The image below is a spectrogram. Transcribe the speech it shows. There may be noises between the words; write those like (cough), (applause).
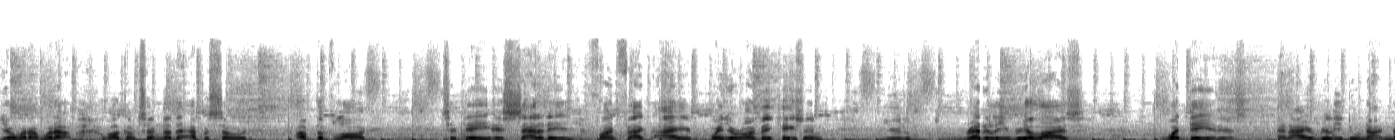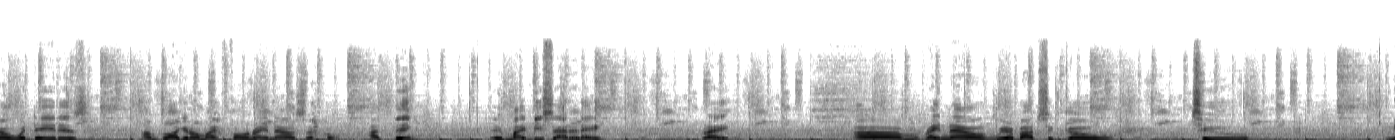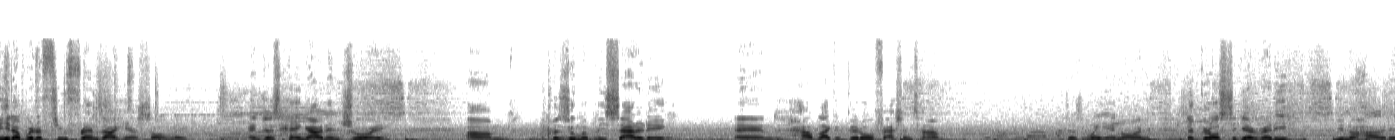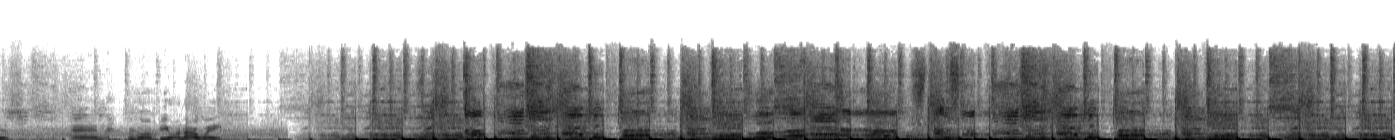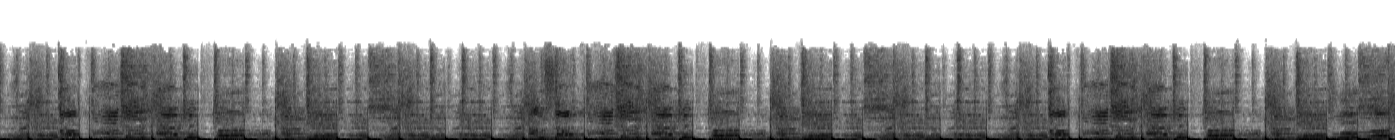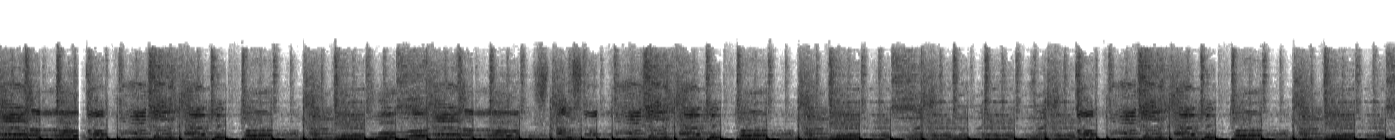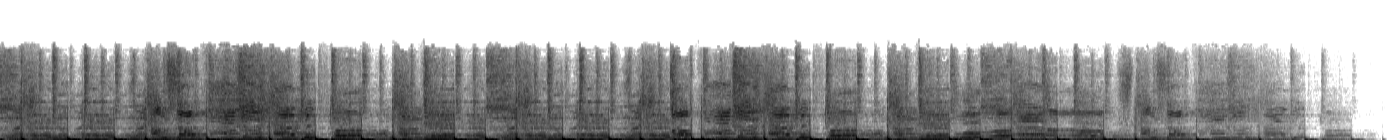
Yo, what up, what up? Welcome to another episode of the vlog. Today is Saturday. Fun fact, I when you're on vacation, you readily realize what day it is. And I really do not know what day it is. I'm vlogging on my phone right now, (laughs) so I think it might be Saturday, right? Um, right now, we're about to go to meet up with a few friends out here in Salt Lake and just hang out and enjoy, um, presumably Saturday, and have like a good old fashioned time. Just waiting on the girls to get ready. You know how it is. And we're gonna be on our way.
